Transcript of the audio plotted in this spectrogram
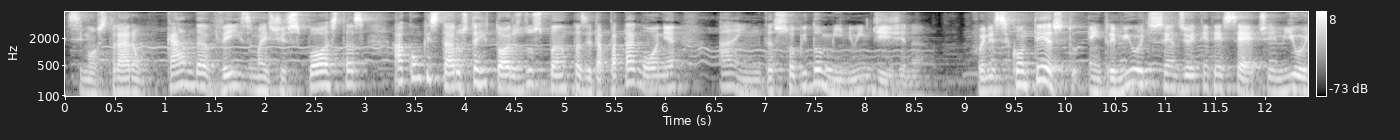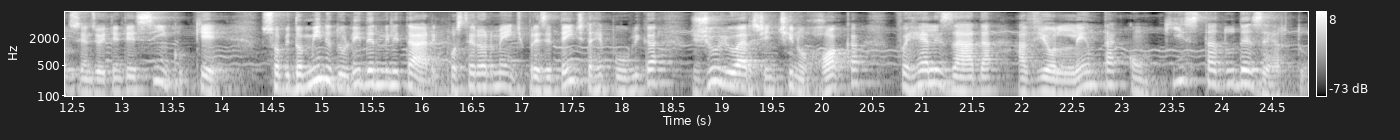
se mostraram cada vez mais dispostas a conquistar os territórios dos Pampas e da Patagônia, ainda sob domínio indígena. Foi nesse contexto, entre 1887 e 1885, que, sob domínio do líder militar e posteriormente presidente da República, Júlio Argentino Roca, foi realizada a violenta Conquista do Deserto.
